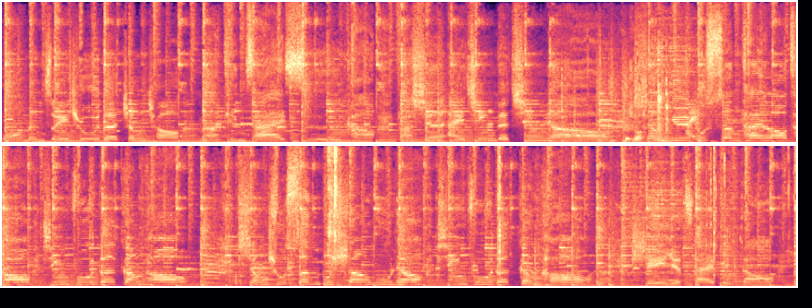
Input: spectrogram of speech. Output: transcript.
我们最初的争吵。那天在思考，发现爱情的奇妙。相遇不算太老套，幸福的刚好，相处算不上无聊，幸福的刚好，谁也猜不到你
